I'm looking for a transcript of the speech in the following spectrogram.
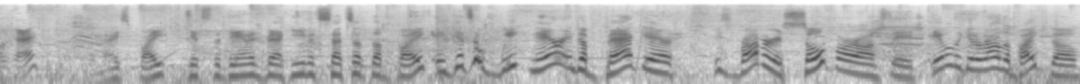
Okay. Nice bite, gets the damage back even, sets up the bike, and gets a weak nair into back air. His Robert is so far off stage, able to get around the bike though.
